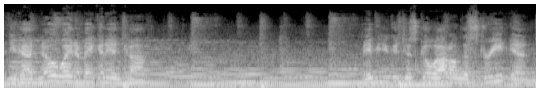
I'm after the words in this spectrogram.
and you had no way to make an income, maybe you could just go out on the street and,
